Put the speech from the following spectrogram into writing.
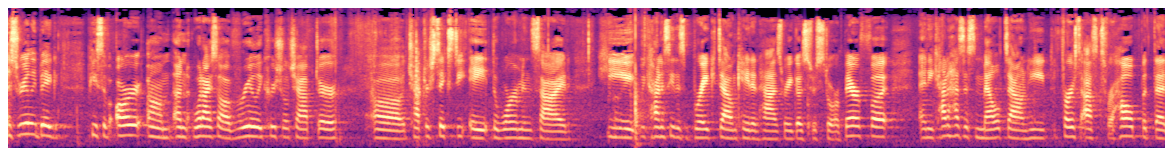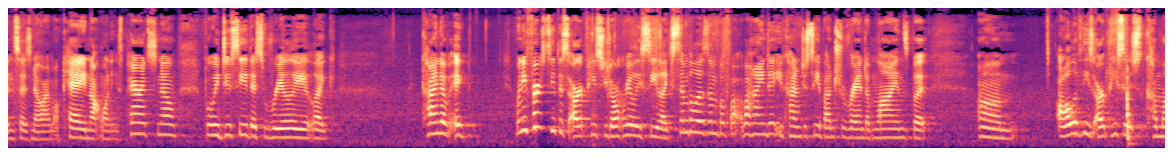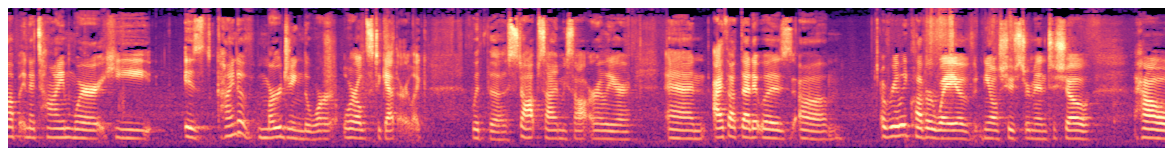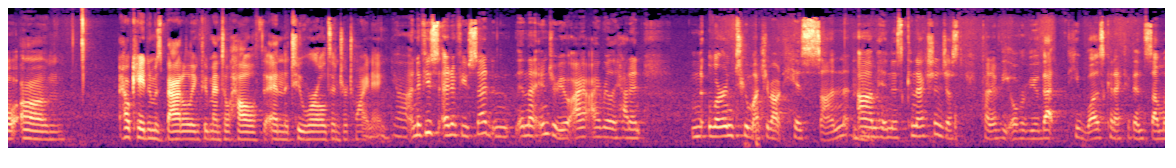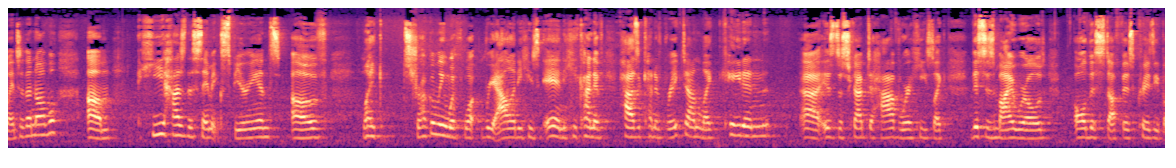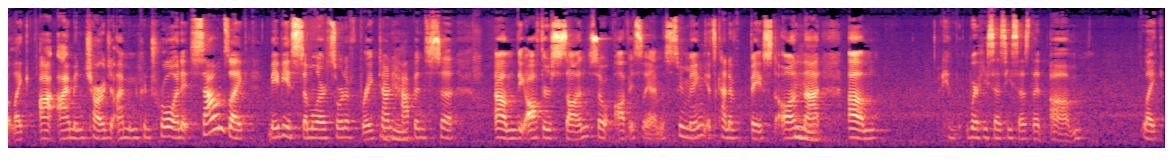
this really big piece of art. Um, and what I saw a really crucial chapter, uh, chapter 68, The Worm Inside. He, we kind of see this breakdown Caden has where he goes to a store barefoot and he kind of has this meltdown. He first asks for help, but then says, No, I'm okay, not wanting his parents to know. But we do see this really, like, kind of. It, when you first see this art piece, you don't really see like symbolism behind it. You kind of just see a bunch of random lines, but um, all of these art pieces come up in a time where he is kind of merging the wor- worlds together, like with the stop sign we saw earlier. And I thought that it was um, a really clever way of Neal Shusterman to show how um, how Caden was battling through mental health and the two worlds intertwining. Yeah, and if you and if you said in, in that interview, I, I really hadn't n- learned too much about his son mm-hmm. um, and his connection, just kind of the overview that he was connected in some way to the novel. Um, he has the same experience of like struggling with what reality he's in. He kind of has a kind of breakdown like Caden uh, is described to have, where he's like, "This is my world." All this stuff is crazy, but like I- I'm in charge, I'm in control, and it sounds like maybe a similar sort of breakdown mm-hmm. happens to um, the author's son. So obviously, I'm assuming it's kind of based on mm-hmm. that. Um, where he says he says that um, like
